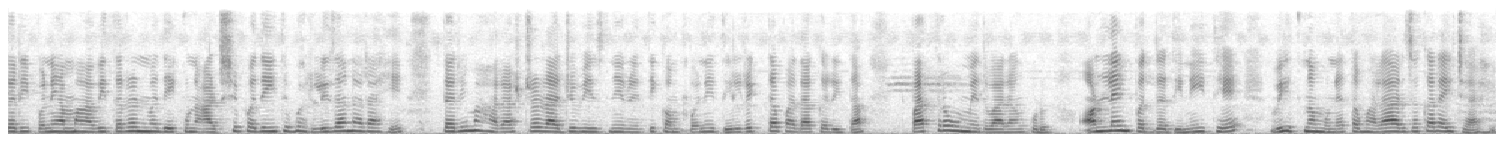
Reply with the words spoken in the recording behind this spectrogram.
तरी पण या महावितरणमध्ये एकूण आठशे पदे इथे भरली जाणार आहे. तरी महाराष्ट्र राज्य वीज निर्मिती कंपनीतील रिक्त पदाकरिता पात्र उमेदवारांकडून ऑनलाईन पद्धतीने इथे विहित नमुन्यात तुम्हाला अर्ज करायचे आहे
